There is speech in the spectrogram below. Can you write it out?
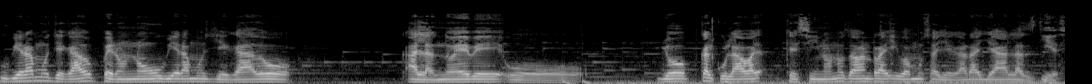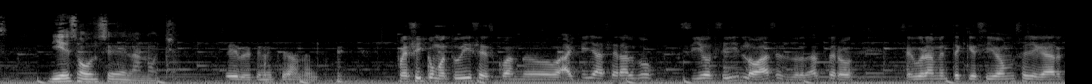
hubiéramos llegado, pero no hubiéramos llegado a las 9 o yo calculaba que si no nos daban ray íbamos a llegar allá a las 10, 10 o 11 de la noche. Sí, definitivamente. Pues sí, como tú dices, cuando hay que hacer algo, sí o sí lo haces, ¿verdad? Pero seguramente que sí vamos a llegar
